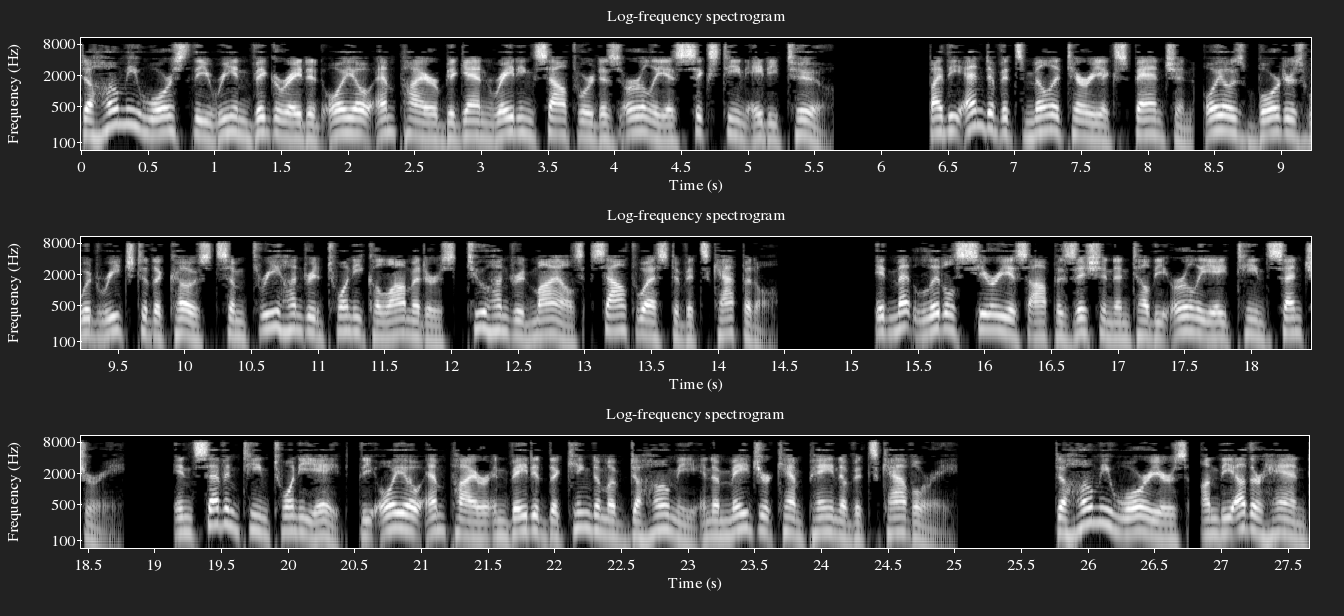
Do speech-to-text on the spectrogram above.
Dahomey Wars The reinvigorated Oyo Empire began raiding southward as early as 1682. By the end of its military expansion, Oyo's borders would reach to the coast some 320 kilometers (200 miles) southwest of its capital. It met little serious opposition until the early 18th century. In 1728, the Oyo Empire invaded the kingdom of Dahomey in a major campaign of its cavalry. Dahomey warriors, on the other hand,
